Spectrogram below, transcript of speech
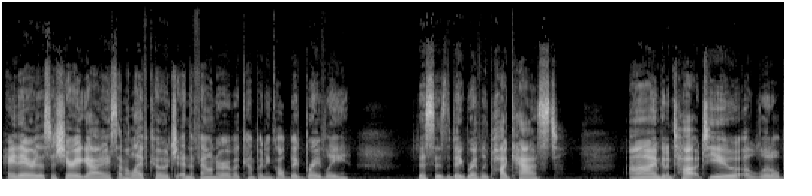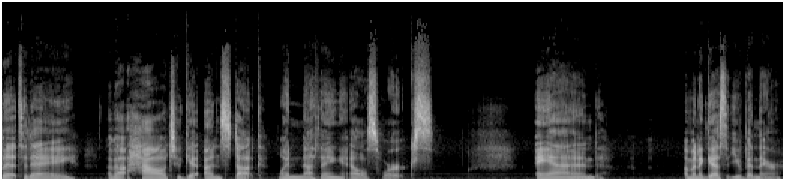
Hey there, this is Sherry Geis. I'm a life coach and the founder of a company called Big Bravely. This is the Big Bravely podcast. I'm going to talk to you a little bit today about how to get unstuck when nothing else works. And I'm going to guess that you've been there.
